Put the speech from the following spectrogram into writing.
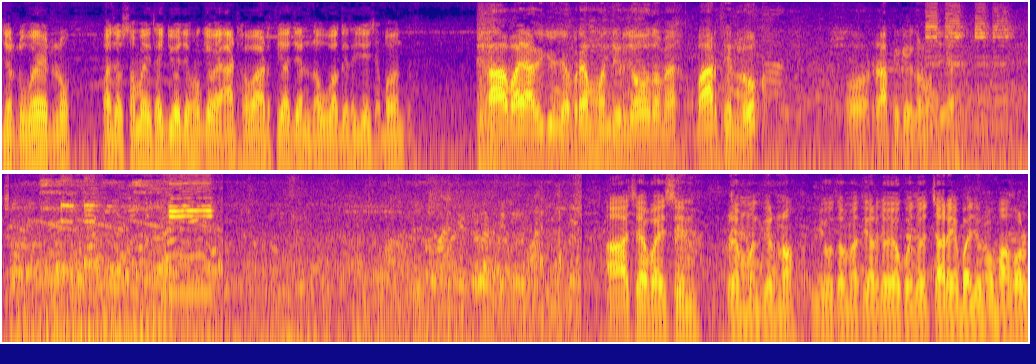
જેટલું હોય એટલું. પાછો સમય થઈ ગયો છે, શું કહેવાય, આઠ હવા આઠ થયા છે નવ વાગે થઈ જાય છે, બંધ. હા, ભાઈ, આવી ગયું છે પ્રેમ મંદિર. જોવો તમે, બહારથી લોક. ઓ, ટ્રાફિક ઘણો છે. આ છે ભાઈ સીન પ્રેમ મંદિરનો. વ્યૂ તમે અત્યારે જોયો કોઈ ચારેય બાજુનો માહોલ.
